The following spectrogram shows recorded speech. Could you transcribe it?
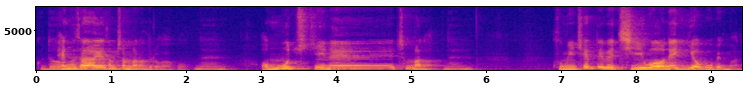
그다음에 행사에 3천만 원 들어가고 네. 업무 추진에 1천만 원, 네. 국민 체육대회 지원에 2억 500만 원.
